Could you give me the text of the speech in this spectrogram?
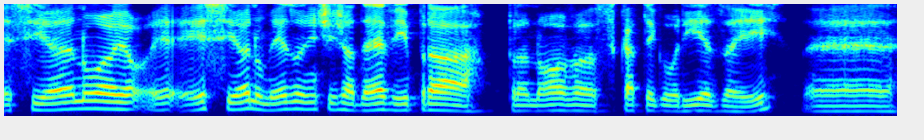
Esse ano, esse ano mesmo a gente já deve ir para novas categorias aí. É,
